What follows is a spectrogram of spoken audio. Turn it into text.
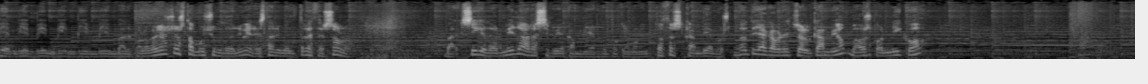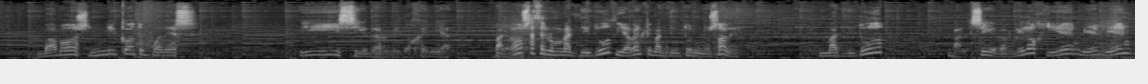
Bien, bien, bien, bien, bien, bien. Vale, por lo menos no está muy subido de nivel. Está a nivel 13 solo. Vale, sigue dormido. Ahora sí voy a cambiar de Pokémon. Entonces cambiamos. No tenía que haber hecho el cambio. Vamos con Nico. Vamos, Nico, tú puedes. Y sigue dormido, genial. Vale, vamos a hacer un magnitud y a ver qué magnitud nos sale. Magnitud. Vale, sigue dormido. Bien, bien, bien.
